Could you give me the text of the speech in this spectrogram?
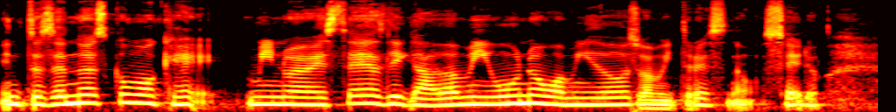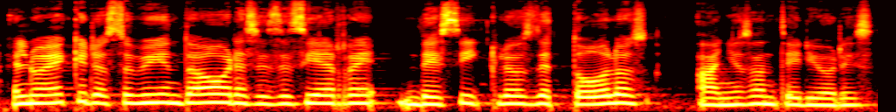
Entonces no es como que mi 9 esté desligado a mi 1 o a mi 2 o a mi 3, no, cero. El 9 que yo estoy viviendo ahora es ese cierre de ciclos de todos los años anteriores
